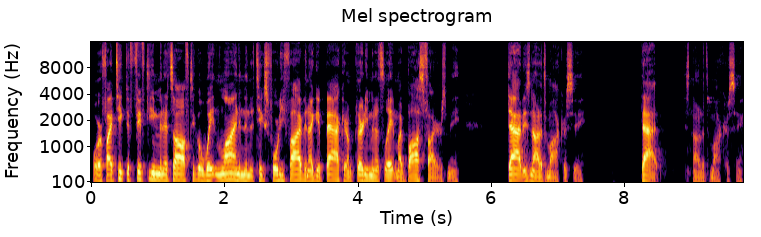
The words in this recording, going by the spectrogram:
Or if I take the 15 minutes off to go wait in line and then it takes 45 and I get back and I'm 30 minutes late, my boss fires me. That is not a democracy. That is not a democracy.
